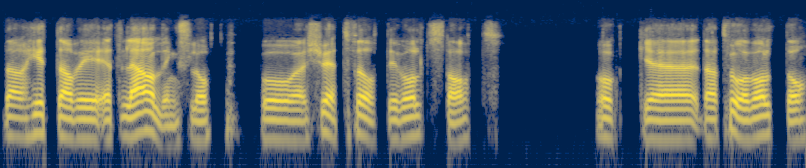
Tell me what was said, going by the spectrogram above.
Där hittar vi ett lärlingslopp på 2140 voltstart. Och där två volter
